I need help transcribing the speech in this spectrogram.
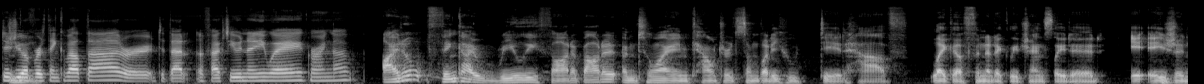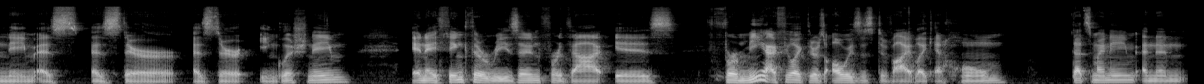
did you ever think about that or did that affect you in any way growing up? I don't think I really thought about it until I encountered somebody who did have like a phonetically translated Asian name as as their as their English name. And I think the reason for that is for me I feel like there's always this divide like at home that's my name and then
